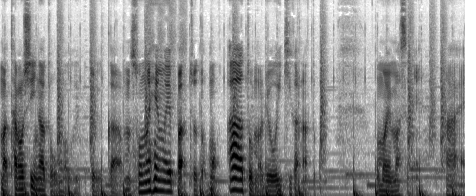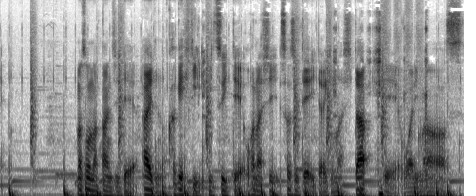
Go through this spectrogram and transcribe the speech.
まあ、楽しいなと思うというかその辺はやっぱちょっともうアートの領域かなと思いますね。はい。まあ、そんな感じでアイドルの駆け引きについてお話しさせていただきました、えー、終わります。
